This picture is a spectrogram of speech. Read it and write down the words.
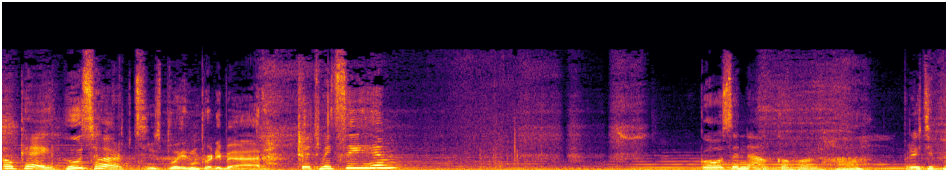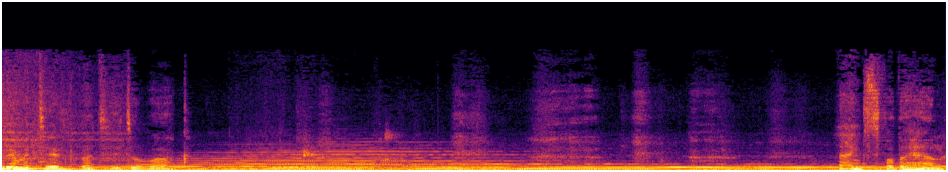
Okay, who's hurt? He's bleeding pretty bad. Let me see him. Gauze and alcohol, huh? Pretty primitive, but it'll work. Thanks for the help.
